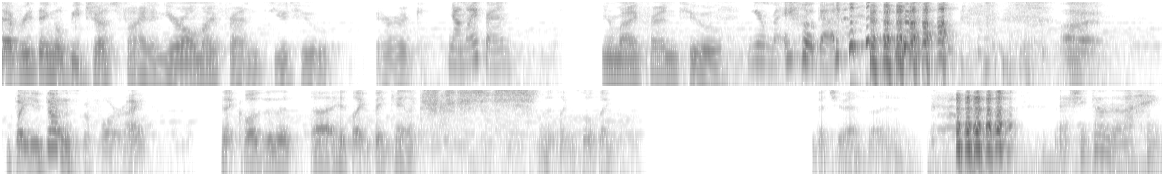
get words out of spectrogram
everything will be just fine. And you're all my friends. You too, Eric. Not my friend. You're my friend too. You're my. Oh god. Uh, But you've done this before, right? He like closes it, uh, his like big cane, like, and it's like this little thing. Bet your ass I have. That shit's on the line.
